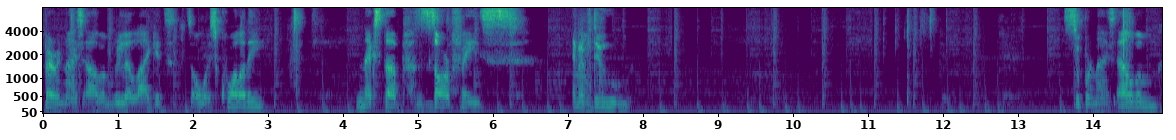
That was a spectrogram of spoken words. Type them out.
Very nice album, really like it. It's always quality. Next up, Czarface, MF Doom. Super nice album.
